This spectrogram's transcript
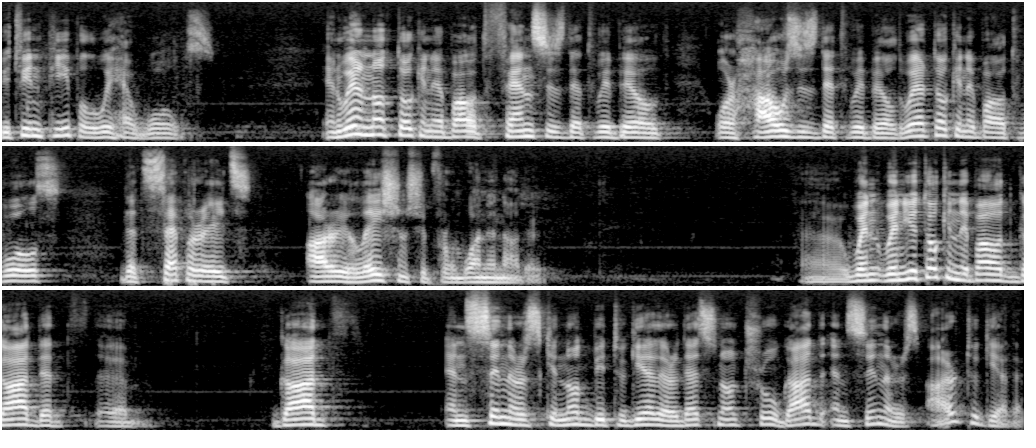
Between people, we have walls. And we're not talking about fences that we build or houses that we build. We're talking about walls that separates our relationship from one another. Uh, when, when you're talking about God, that uh, God and sinners cannot be together. That's not true. God and sinners are together.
